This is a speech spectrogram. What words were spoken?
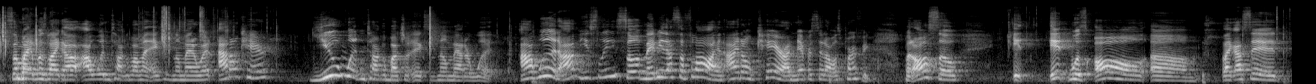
somebody was like, I, I wouldn't talk about my exes no matter what. I don't care. You wouldn't talk about your exes no matter what. I would, obviously. So maybe that's a flaw, and I don't care. I never said I was perfect. But also, it it was all um, like I said.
